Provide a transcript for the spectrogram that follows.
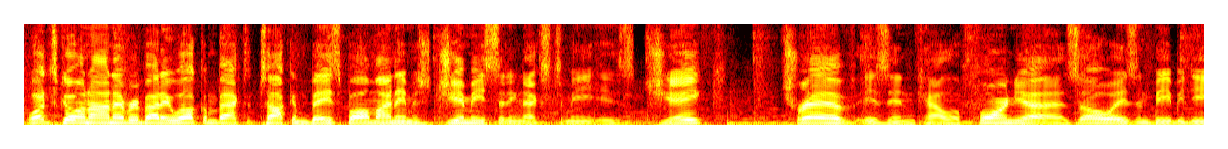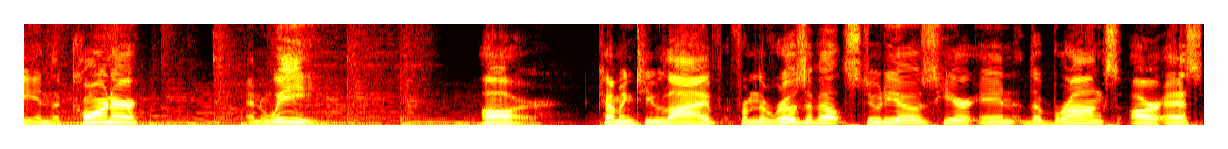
What's going on, everybody? Welcome back to Talking Baseball. My name is Jimmy. Sitting next to me is Jake. Trev is in California, as always, and BBD in the corner. And we are coming to you live from the Roosevelt Studios here in the Bronx, rsvlts.com.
